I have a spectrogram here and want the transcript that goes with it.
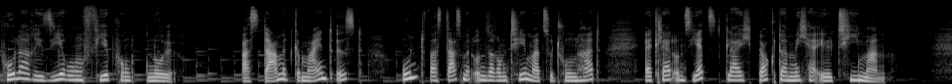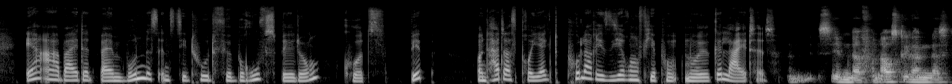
Polarisierung 4.0. Was damit gemeint ist und was das mit unserem Thema zu tun hat, erklärt uns jetzt gleich Dr. Michael Thiemann. Er arbeitet beim Bundesinstitut für Berufsbildung, kurz BIP, und hat das Projekt Polarisierung 4.0 geleitet. Man ist eben davon ausgegangen, dass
